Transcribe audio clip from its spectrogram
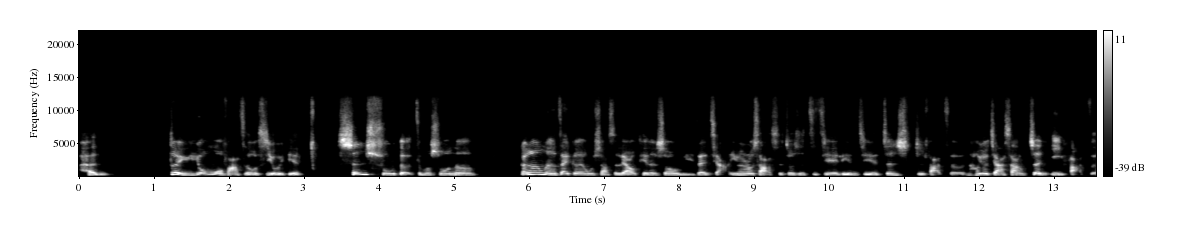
很对于幽默法则，我是有一点生疏的。怎么说呢？刚刚呢，在跟吴老师聊天的时候，我们也在讲，因为 Rose 老师就是直接连接真实法则，然后又加上正义法则，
